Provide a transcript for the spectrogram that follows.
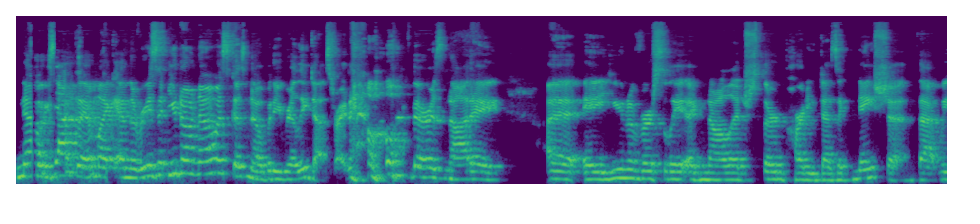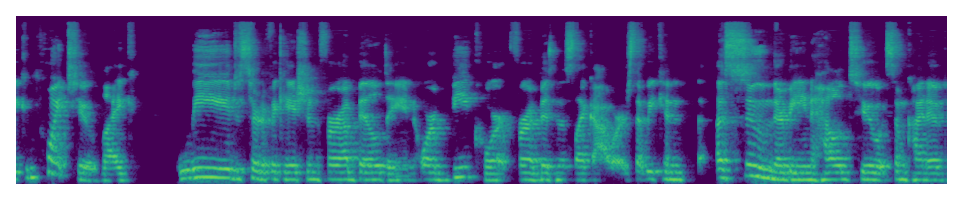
no, exactly. I'm like, and the reason you don't know is because nobody really does right now. there is not a, a, a universally acknowledged third party designation that we can point to, like LEED certification for a building or B Corp for a business like ours, that we can assume they're being held to some kind of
